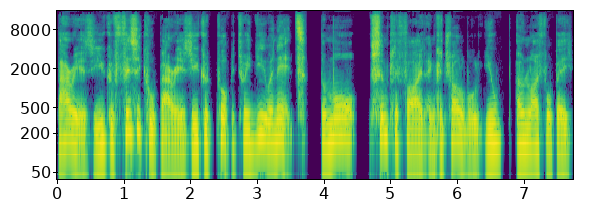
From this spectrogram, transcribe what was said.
barriers you could, physical barriers you could put between you and it, the more simplified and controllable your own life will be.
